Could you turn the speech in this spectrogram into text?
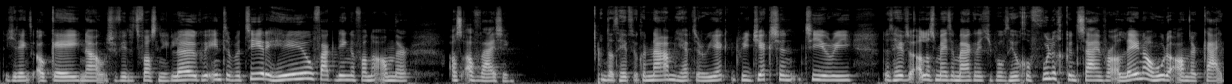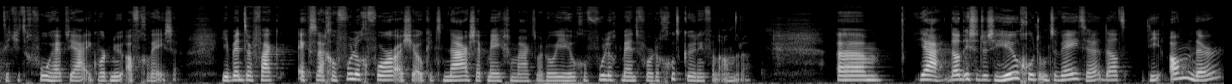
dat je denkt: oké, nou, ze vindt het vast niet leuk. We interpreteren heel vaak dingen van de ander als afwijzing. Dat heeft ook een naam. Je hebt de rejection theory. Dat heeft er alles mee te maken dat je bijvoorbeeld heel gevoelig kunt zijn voor alleen al hoe de ander kijkt. Dat je het gevoel hebt, ja, ik word nu afgewezen. Je bent er vaak extra gevoelig voor als je ook iets naars hebt meegemaakt, waardoor je heel gevoelig bent voor de goedkeuring van anderen. Um, ja, dan is het dus heel goed om te weten dat die ander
